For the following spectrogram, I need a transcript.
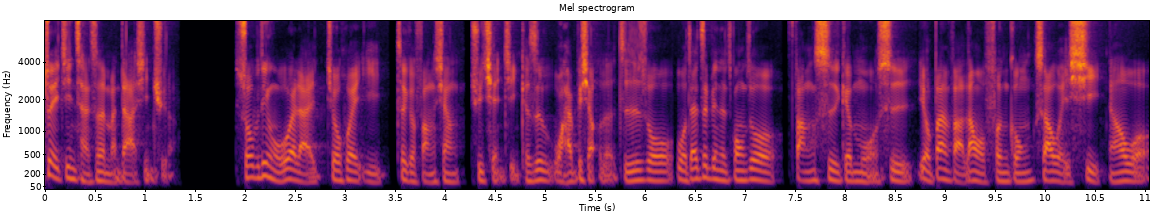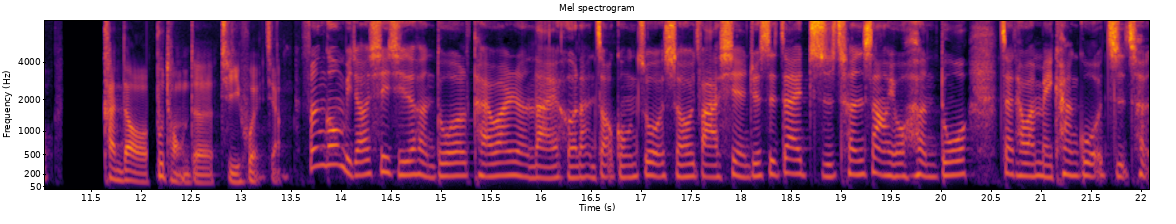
最近产生了蛮大的兴趣了。说不定我未来就会以这个方向去前进，可是我还不晓得，只是说我在这边的工作方式跟模式有办法让我分工稍微细，然后我看到不同的机会，这样。分工比较细，其实很多台湾人来荷兰找工作的时候，发现就是在职称上有很多在台湾没看过职称，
